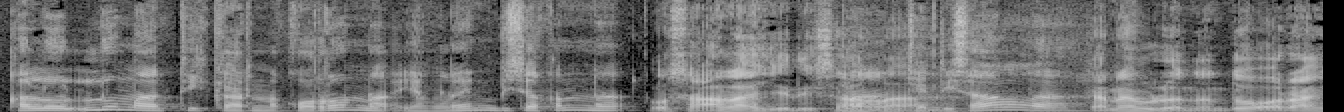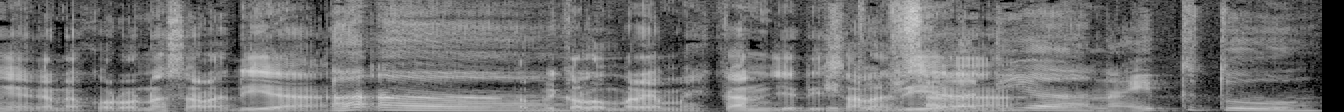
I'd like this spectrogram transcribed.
Kalau lu mati karena corona, yang lain bisa kena. Oh salah jadi salah. Nah, jadi salah. Karena belum tentu orang yang kena corona salah dia. Ah, ah. Tapi kalau meremehkan jadi itu salah salah dia. dia. Nah itu tuh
